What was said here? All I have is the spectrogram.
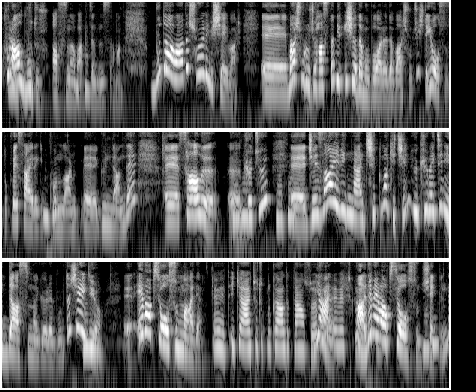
Kural evet. budur aslına baktığınız zaman. Bu davada şöyle bir şey var. Ee, başvurucu hasta bir iş adamı bu arada başvurucu. İşte yolsuzluk vesaire gibi konular e, gündemde. E, sağlığı e, kötü. E, cezaevinden çıkmak için hükümetin iddiasına göre burada şey diyor. E, ev hapsi olsun madem. Evet iki ay tutuklu kaldıktan sonra. Yani evet, madem ev hapsi olsun Hı -hı. şeklinde.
